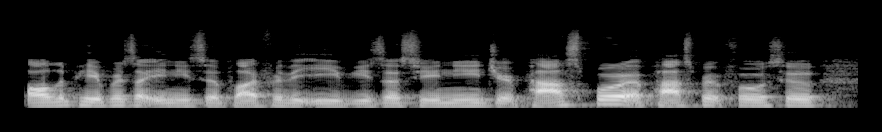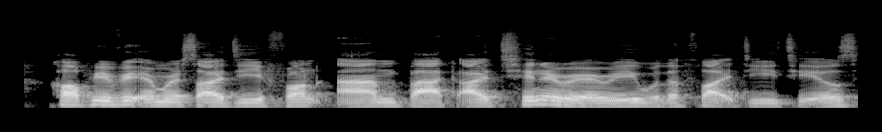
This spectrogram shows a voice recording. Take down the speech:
all the papers that you need to apply for the e-visa. So you need your passport, a passport photo, copy of your Emirates ID, front and back itinerary with the flight details,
